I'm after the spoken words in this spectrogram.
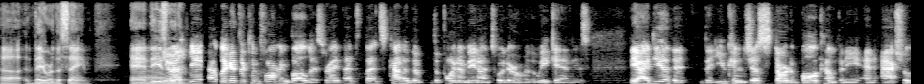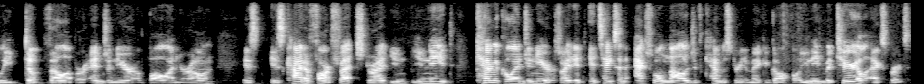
uh, they were the same, and these were the uh, look at the conforming ball list, right? That's that's kind of the, the point I made on Twitter over the weekend is the idea that that you can just start a ball company and actually develop or engineer a ball on your own is is kind of far fetched, right? You you need chemical engineers, right? It, it takes an actual knowledge of chemistry to make a golf ball. You need material experts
